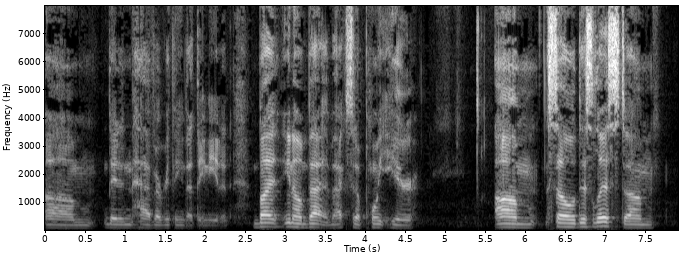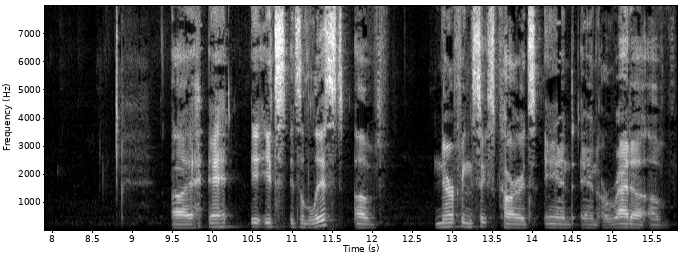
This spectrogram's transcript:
um, they didn't have everything that they needed. But you know, back back to the point here. Um, so this list, um, uh, it, it's it's a list of nerfing six cards and an errata of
